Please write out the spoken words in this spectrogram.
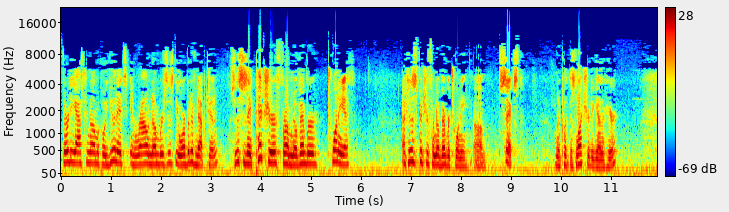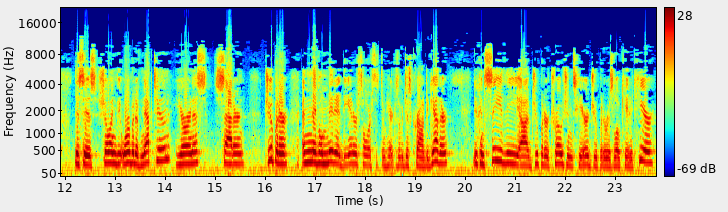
30 astronomical units in round numbers is the orbit of Neptune. So this is a picture from November 20th. Actually, this is a picture from November 26th. Um, I'm going to put this lecture together here. This is showing the orbit of Neptune, Uranus, Saturn, Jupiter, and then they've omitted the inner solar system here because it would just crowd together. You can see the uh, Jupiter Trojans here. Jupiter is located here.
